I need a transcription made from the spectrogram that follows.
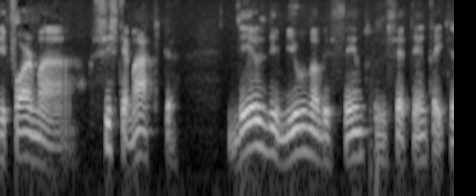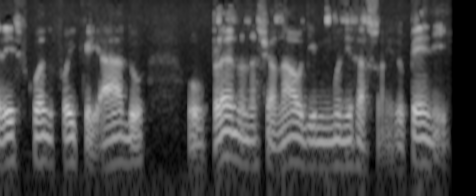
de forma sistemática desde 1973, quando foi criado o Plano Nacional de Imunizações, o PNI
